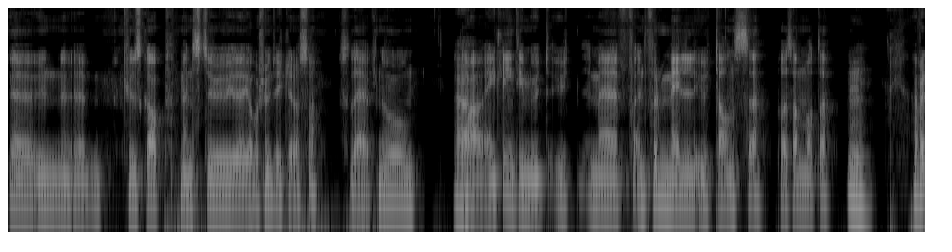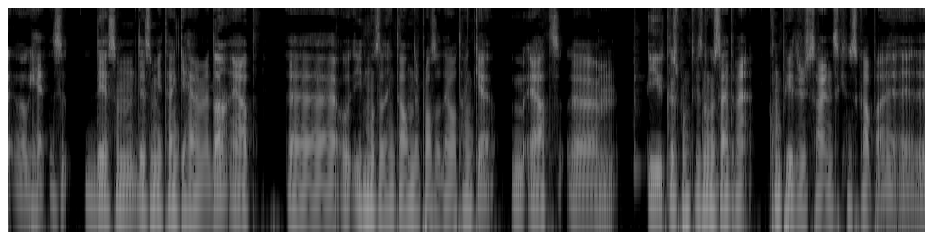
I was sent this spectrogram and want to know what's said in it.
science-kunnskap mens du jobber som utvikler også. Så det er jo ikke noe Det har egentlig ingenting med, ut, ut, med en formell utdannelse på samme måte. Mm. Ja, ok, så det som, det som jeg tenker her med da, er at, Uh, og i motsetning til andre plasser det å tenke, er at eh, i utgangspunktet, hvis noen sier til meg computer science-kunnskaper, uh,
